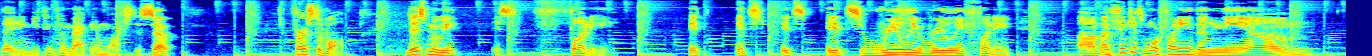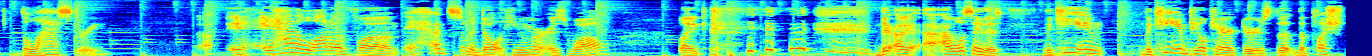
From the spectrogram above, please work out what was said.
then you can come back and watch this. So, first of all, this movie is funny. It it's it's it's really really funny. Um, I think it's more funny than the um, the last three. Uh, it, it had a lot of um, it had some adult humor as well. Like there, I, I will say this: the key in the Key and Peele characters, the the plush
